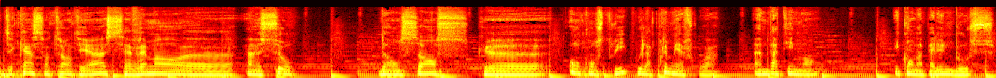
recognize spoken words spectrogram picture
de 1531, c'est vraiment euh, un saut dans le sens que on construit pour la première fois un bâtiment et qu'on appelle une bourse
